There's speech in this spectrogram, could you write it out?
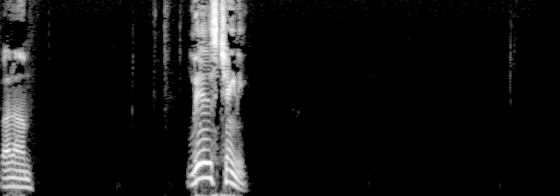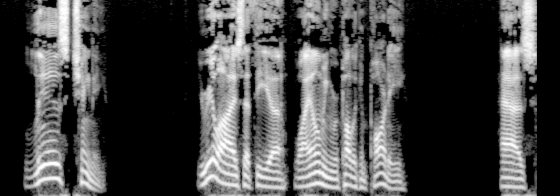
But um, Liz Cheney. Liz Cheney. You realize that the uh, Wyoming Republican Party has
